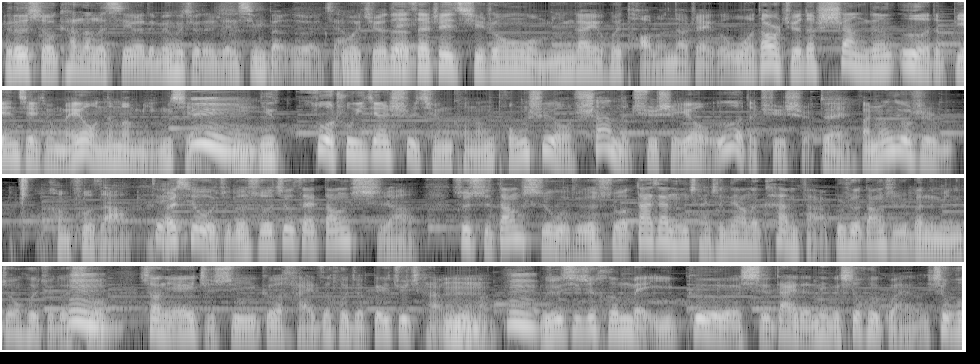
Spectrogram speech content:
有的时候看到了邪恶的面会觉得人性本恶这样。我觉得在这期中，我们应该也会讨论到这个。我倒是觉得善跟恶的边界就没有那么明显。嗯你做出一件事情，可能同时有善的趋势，也有恶的趋势。对反正就是很复杂。对而且我觉得说，就在当时啊，就是当时我觉得说，大家能产生那样的看法，不是说当时日本的民众会觉得说，嗯少年 A 只是一个孩子或者悲剧产物嘛。嗯嗯。我觉得其实和每一个时代的那个社会管、社会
